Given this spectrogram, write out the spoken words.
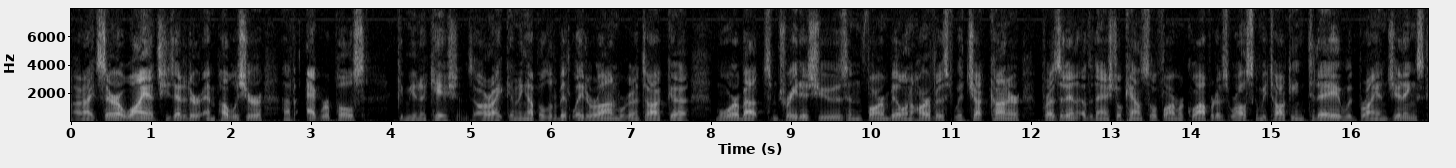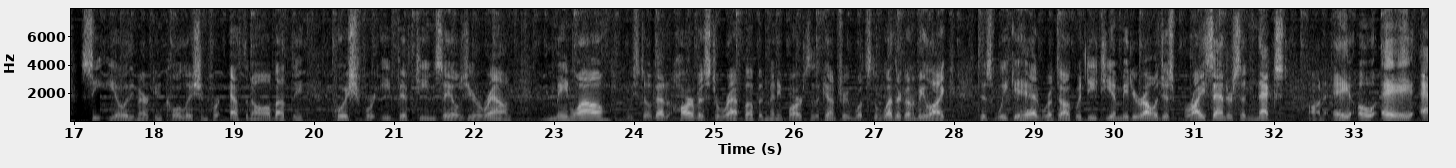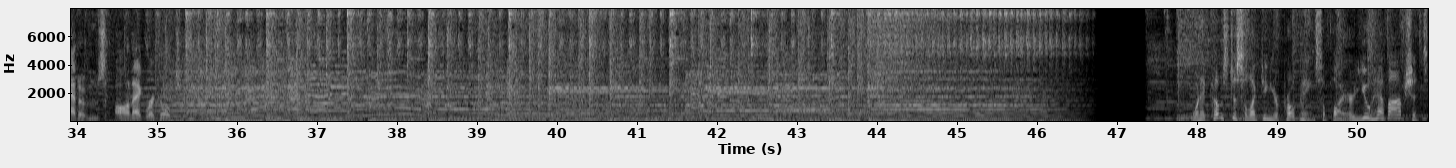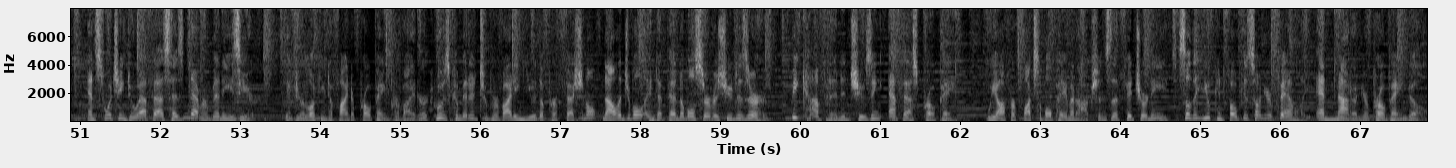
All right, Sara Wyant. She's editor and publisher of AgriPulse Communications. All right, coming up a little bit later on, we're going to talk uh, more about some trade issues and Farm Bill and Harvest with Chuck Connor, president of the National Council of Farmer Cooperatives. We're also going to be talking today with Brian Jennings, CEO of the American Coalition for Ethanol, about the push for E15 sales year round. Meanwhile, we still got harvest to wrap up in many parts of the country. What's the weather going to be like this week ahead? We're going to talk with DTN meteorologist Bryce Anderson next on AOA Adams on Agriculture. When it comes to selecting your propane supplier, you have options, and switching to FS has never been easier. If you're looking to find a propane provider who is committed to providing you the professional, knowledgeable, and dependable service you deserve, be confident in choosing FS Propane. We offer flexible payment options that fit your needs so that you can focus on your family and not on your propane bill.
